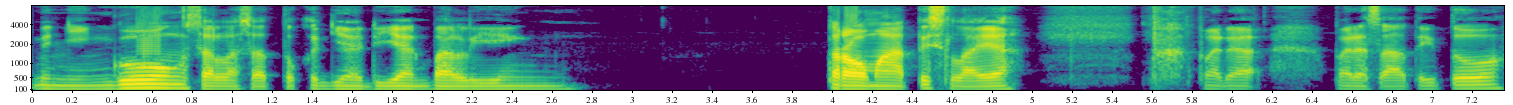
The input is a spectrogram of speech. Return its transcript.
menyinggung salah satu kejadian paling traumatis lah ya pada pada saat itu.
